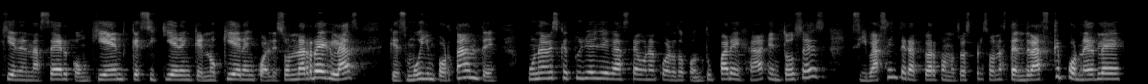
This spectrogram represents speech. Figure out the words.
quieren hacer, con quién, qué sí quieren, qué no quieren, cuáles son las reglas, que es muy importante. Una vez que tú ya llegaste a un acuerdo con tu pareja, entonces si vas a interactuar con otras personas, tendrás que ponerle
